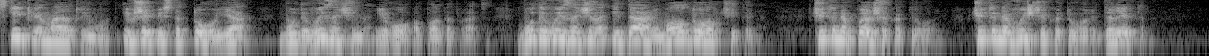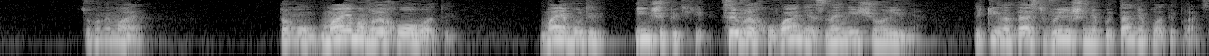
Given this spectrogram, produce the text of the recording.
Скільки він має отримувати? І вже після того, як буде визначена його оплата праці, буде визначена і далі молодого вчителя, вчителя першої категорії, вчителя вищої категорії, директора. Цього немає. Тому маємо враховувати, має бути інший підхід. Це врахування з найнижчого рівня, який надасть вирішення питання оплати праці.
